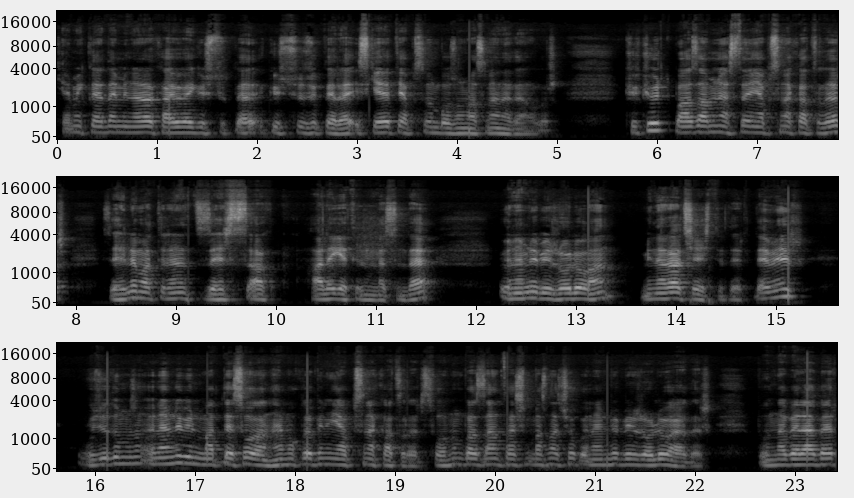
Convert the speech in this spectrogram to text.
kemiklerde mineral kaybı ve güçsüzlüklere, iskelet yapısının bozulmasına neden olur. Kükürt bazı amino asitlerin yapısına katılır. Zehirli maddelerin zehirsiz hale getirilmesinde önemli bir rolü olan mineral çeşididir. Demir vücudumuzun önemli bir maddesi olan hemoglobinin yapısına katılır. Solunum gazlarının taşınmasında çok önemli bir rolü vardır. Bununla beraber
